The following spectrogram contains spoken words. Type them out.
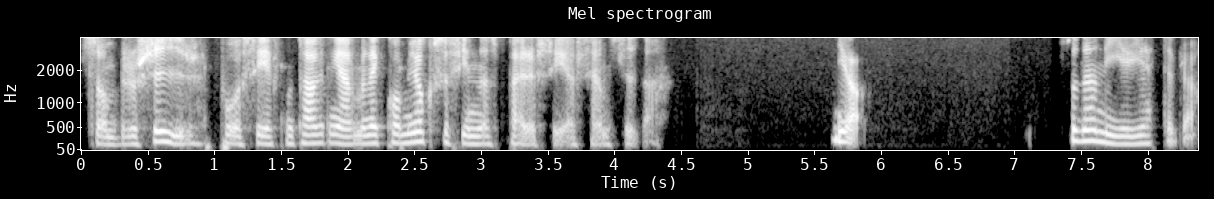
som broschyr på CF-mottagningar, men det kommer också finnas på RFCs hemsida. Ja. Så den är ju jättebra.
